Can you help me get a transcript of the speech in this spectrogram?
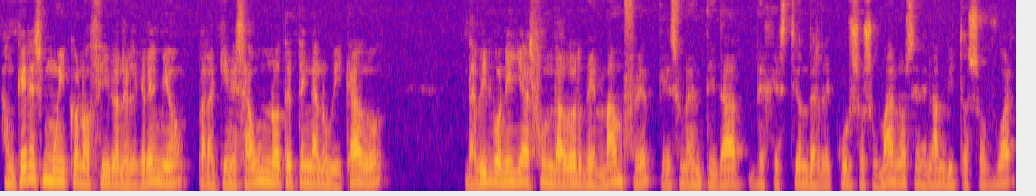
Aunque eres muy conocido en el gremio, para quienes aún no te tengan ubicado, David Bonilla es fundador de Manfred, que es una entidad de gestión de recursos humanos en el ámbito software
